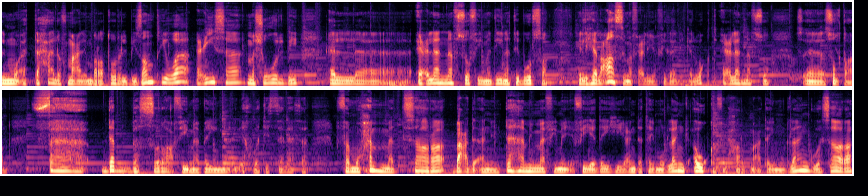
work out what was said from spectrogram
بالتحالف مع الإمبراطور البيزنطي وعيسى مشغول بالإعلان نفسه في مدينة بورصة اللي هي العاصمة فعليا في ذلك الوقت إعلان نفسه آه، سلطان. فدب الصراع فيما بين الإخوة الثلاثة. فمحمد سار بعد أن انتهى مما في, يديه عند تيمور لانج أوقف الحرب مع تيمور لانج وسار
